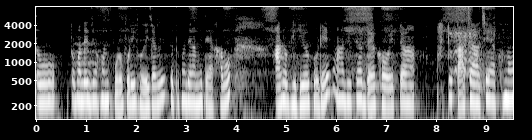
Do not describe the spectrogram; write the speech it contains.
তো তোমাদের যখন পুরোপুরি হয়ে যাবে, তো তোমাদের আমি দেখাবো আরও ভিডিও করে। আর এটা দেখো, এটা একটু কাঁচা আছে এখনও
